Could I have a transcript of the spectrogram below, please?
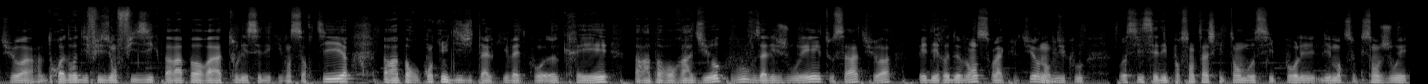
tu vois, droit de rediffusion physique par rapport à tous les CD qui vont sortir, par rapport au contenu digital qui va être euh, créé, par rapport aux radios que vous, vous allez jouer, tout ça, tu vois, et des redevances sur la culture. Donc, Mhm. du coup, aussi, c'est des pourcentages qui tombent aussi pour les, les morceaux qui sont joués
